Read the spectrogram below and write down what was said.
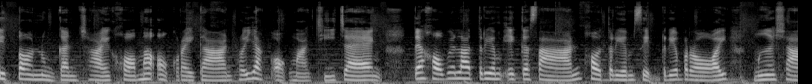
ติดต่อหนุ่มกัญชัยขอมาออกรายการ เพราะอยากออกมาชี้แจง แต่ขอเวลาเตรียมเอกสาร พอเตรียมเสร็จเรียบร้อย เมื่อเช้า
